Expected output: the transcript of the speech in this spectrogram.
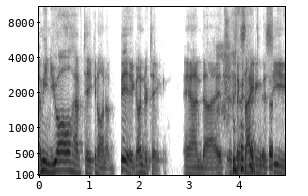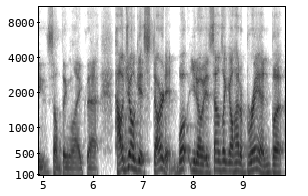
i mean you all have taken on a big undertaking and uh, it's, it's exciting to see something like that how'd y'all get started well you know it sounds like y'all had a brand but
